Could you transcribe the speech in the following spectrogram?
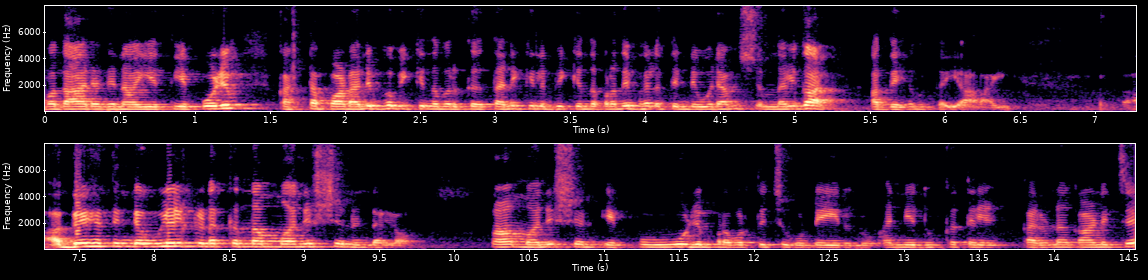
അവതാരകനായി എത്തിയപ്പോഴും കഷ്ടപ്പാട് അനുഭവിക്കുന്നവർക്ക് തനിക്ക് ലഭിക്കുന്ന പ്രതിഫലത്തിന്റെ ഒരു അംശം നൽകാൻ അദ്ദേഹം തയ്യാറായി. അദ്ദേഹത്തിന്റെ ഉള്ളിൽ കിടക്കുന്ന മനുഷ്യനുണ്ടല്ലോ. ആ മനുഷ്യൻ എപ്പോഴും പ്രവർത്തിച്ചു കൊണ്ടേയിരുന്നു. അന്യ ദുഃഖത്തിൽ കരുണ കാണിച്ച്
